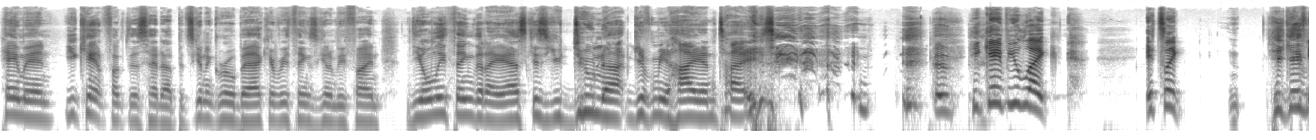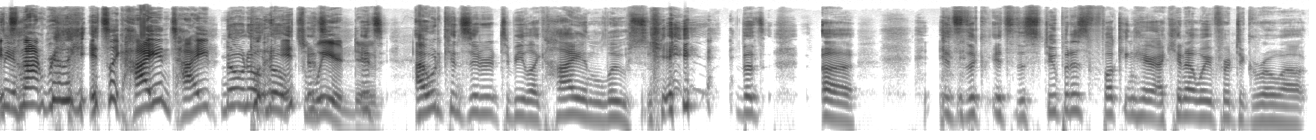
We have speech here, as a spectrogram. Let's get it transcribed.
"Hey man, you can't fuck this head up. It's going to grow back. Everything's going to be fine. The only thing that I ask is you do not give me high and tight." He gave you like, it's like, he gave me it's not really, it's like high and tight. No, no, no. it's weird, dude. It's I would consider it to be like high and loose. That's uh it's the it's the stupidest fucking hair. I cannot wait for it to grow out.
